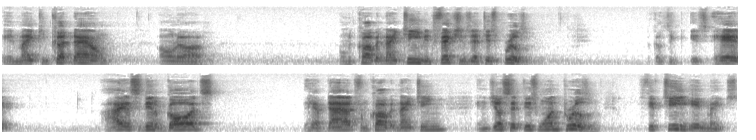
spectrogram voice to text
and make can cut down on uh on the COVID-19 infections at this prison. Because it's had highest den of guards that have died from COVID-19 and just at this one prison 15 inmates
